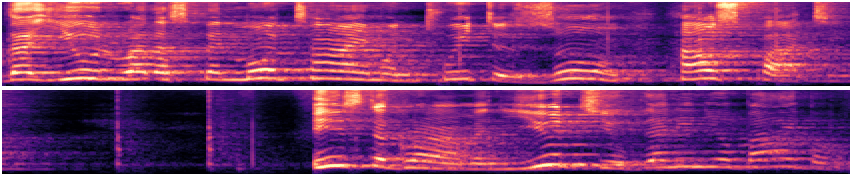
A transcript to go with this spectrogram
That you would rather spend more time on Twitter, Zoom, Houseparty, Instagram, and YouTube than in your Bible.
